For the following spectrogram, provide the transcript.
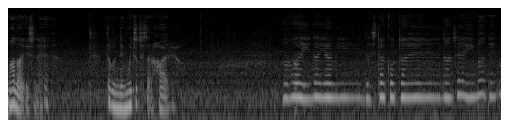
まだですね。多分ねもうちょっとしたら入るよ。愛悩み出した。答えなぜ今でも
